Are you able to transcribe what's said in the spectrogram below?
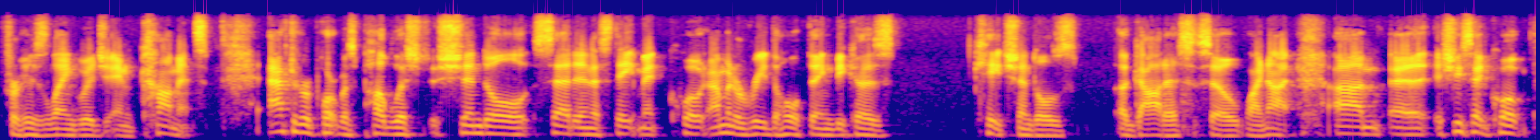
for his language and comments. After the report was published, Shindle said in a statement, quote, I'm going to read the whole thing because Kate Shindle's a goddess, so why not? Um, uh, she said, "quote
